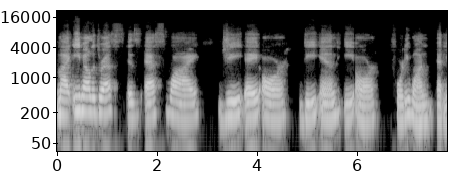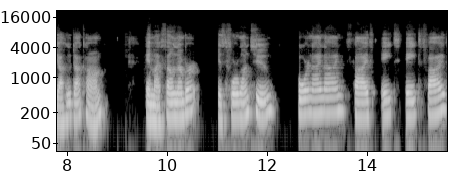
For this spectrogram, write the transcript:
my email address is S Y G A R D N E R 41 at yahoo.com. And my phone number is 412 499 5885.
